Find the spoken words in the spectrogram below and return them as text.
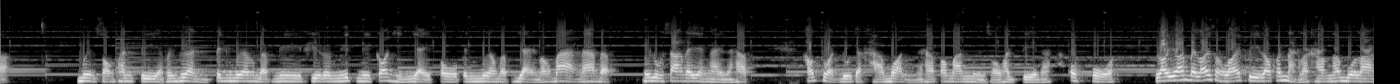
าหมื่นสองพันปีอะเพื่อนๆ เป็นเมืองแบบมีพีระมิด มีก้อนหินใหญ่โต เป็นเมืองแบบใหญ่มากๆนะแบบไม่รู้สร้างได้ยังไงนะครับ เขาตรวจดูจากคาร์บอนนะครับประมาณหมื่นสองพันปีนะ โอ้โห เราย้อนไปร้อยสองร้อยปีเราก็หนักแล้วครับนะโบราณ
